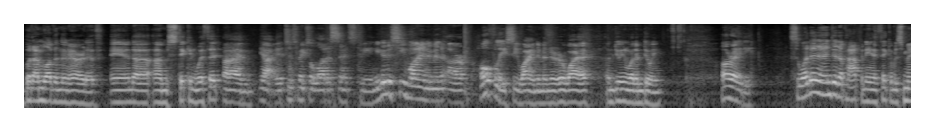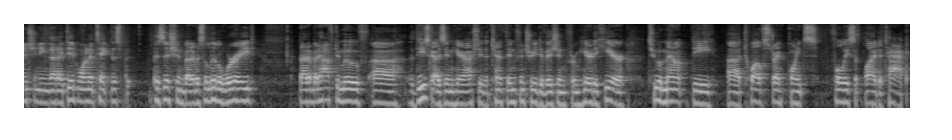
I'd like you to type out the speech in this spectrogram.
But I'm loving the narrative and uh, I'm sticking with it. I'm yeah, it just makes a lot of sense to me, and you're going to see why in a minute, or hopefully see why in a minute, or why I'm doing what I'm doing. Alrighty. So what ended up happening, I think I was mentioning that I did want to take this position, but I was a little worried that I would have to move uh, these guys in here, actually the 10th Infantry Division, from here to here to mount the uh, 12 strength points fully supplied attack.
